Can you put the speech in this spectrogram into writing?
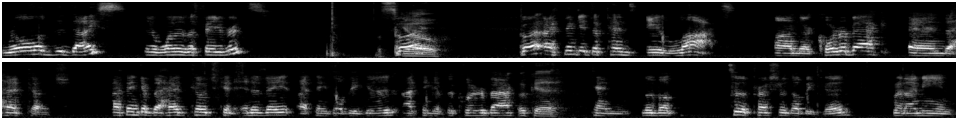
roll of the dice. They're one of the favorites, Let's But- go. but I think it depends a lot on their quarterback and the head coach. I think if the head coach can innovate, I think they'll be good. I think if the quarterback Okay. can live up to the pressure, they'll be good. But I mean,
